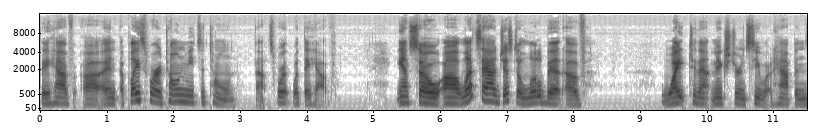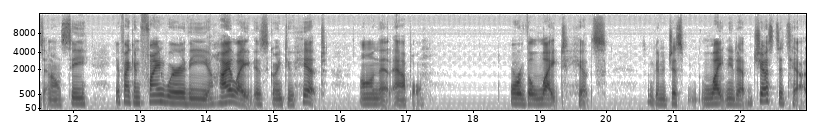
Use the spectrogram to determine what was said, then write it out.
They have uh, an, a place where a tone meets a tone. That's what, what they have. And so uh, let's add just a little bit of white to that mixture and see what happens. And I'll see if I can find where the highlight is going to hit on that apple or the light hits. So I'm going to just lighten it up just a tad.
